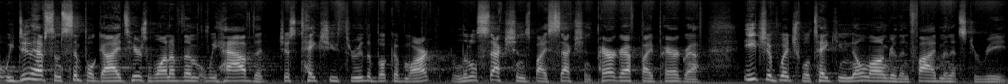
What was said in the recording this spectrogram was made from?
we do have some simple guides, here's one of them we have that just takes you through the book of Mark, little sections by section, paragraph by paragraph, each of which will take you no longer than five minutes to read.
